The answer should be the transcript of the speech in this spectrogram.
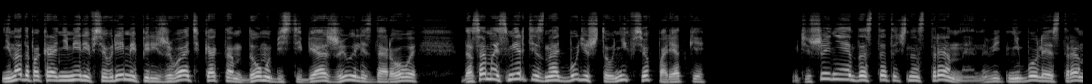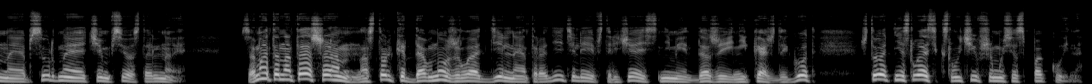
Не надо, по крайней мере, все время переживать, как там дома без тебя, живы или здоровы. До самой смерти знать будешь, что у них все в порядке. Утешение достаточно странное, но ведь не более странное и абсурдное, чем все остальное. Сама-то Наташа настолько давно жила отдельно от родителей, встречаясь с ними даже и не каждый год, что отнеслась к случившемуся спокойно.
